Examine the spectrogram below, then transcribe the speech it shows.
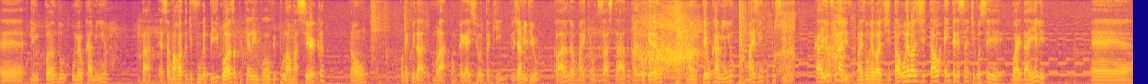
é, limpando o meu caminho, tá? Essa é uma rota de fuga perigosa, porque ela envolve pular uma cerca. Então, tomem cuidado. Vamos lá, vamos pegar esse outro aqui. Ele já me viu, claro, né? O Mike é um desastrado, mas eu tô querendo manter o caminho mais limpo possível. Caiu, finaliza. Mais um relógio digital. O relógio digital é interessante você guardar ele, é...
